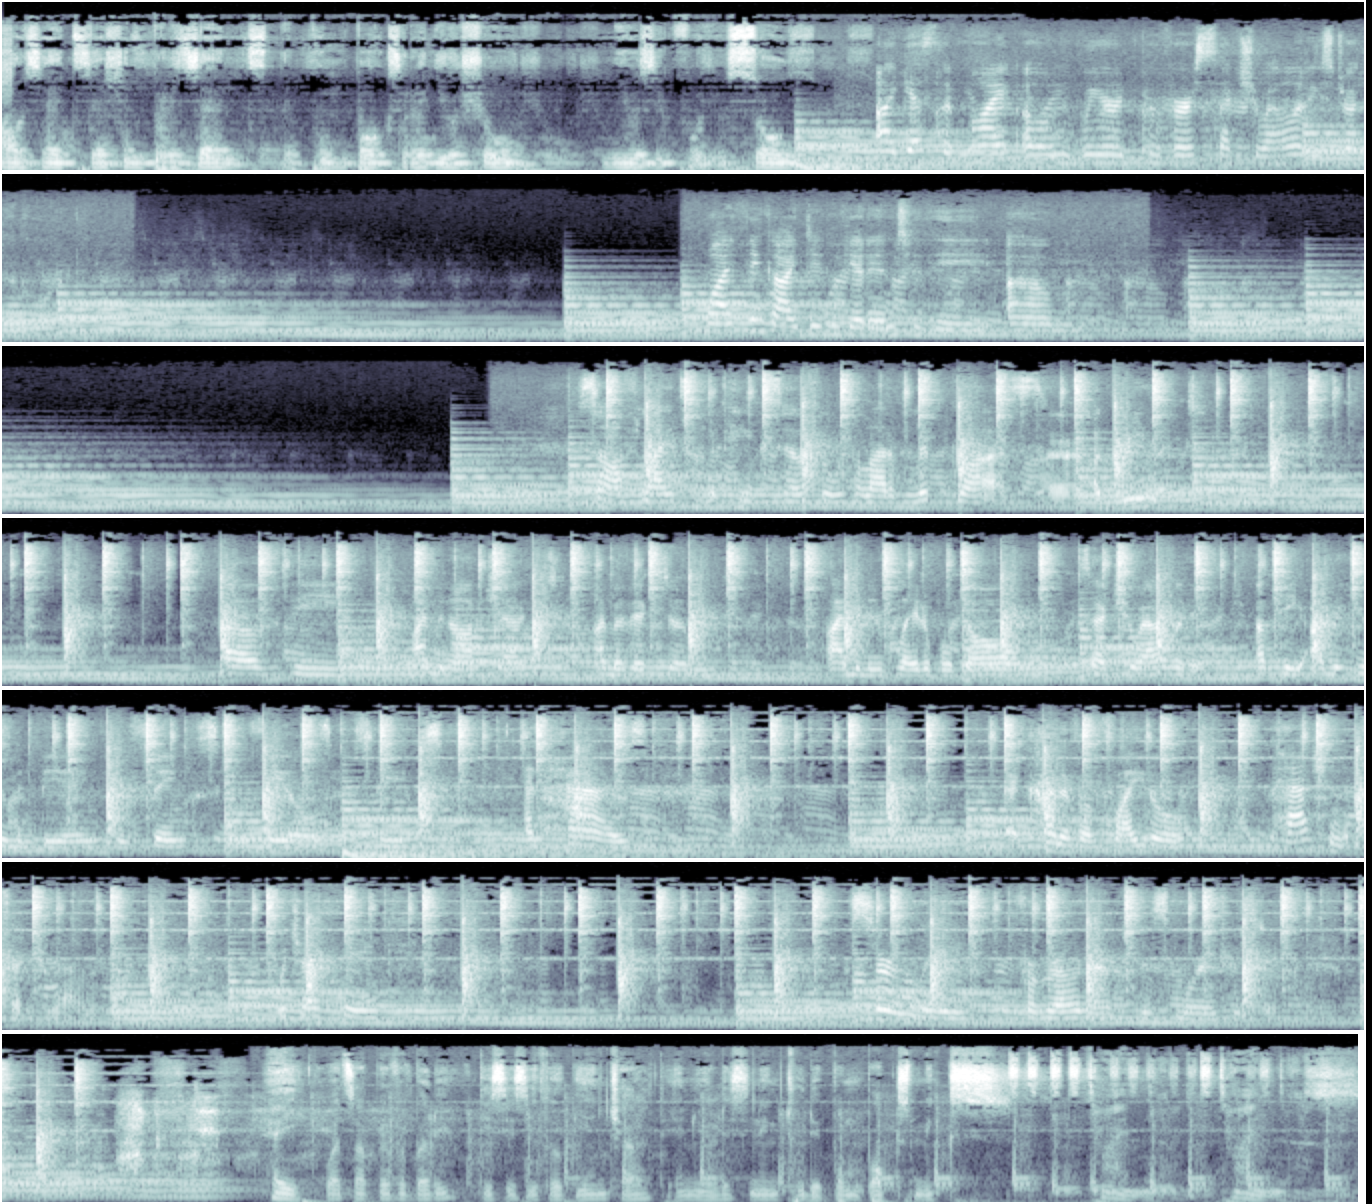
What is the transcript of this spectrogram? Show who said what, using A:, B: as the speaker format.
A: Outside Session presents the Boombox Radio Show. Music for your soul.
B: I guess that my own weird, perverse sexuality struck a chord. Well, I think I didn't get into the. Um, soft lights on a pink sofa with a lot of lip gloss agreement of I'm an object, I'm a victim, I'm an inflatable doll sexuality of the I'm a human being who thinks and feels and speaks and has a kind of a vital, passionate sexuality, which I think certainly for grown-ups is more interesting.
C: Hey, what's up, everybody? This is Ethiopian Child, and you're listening to the Boombox Mix.
A: It's time. It's timeless.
